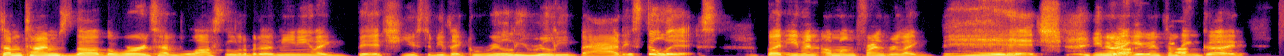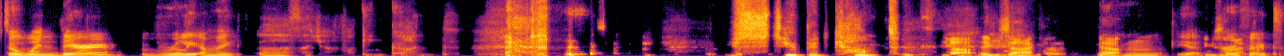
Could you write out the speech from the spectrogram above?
sometimes the the words have lost a little bit of meaning. Like bitch used to be like really really bad. It still is. But even among friends, we're like, bitch, you know, yeah. like even something good. So when they're really, I'm like, oh, such a fucking cunt. you stupid cunt. Yeah, exactly. Yeah. Mm-hmm. Yeah. Exactly. Perfect.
